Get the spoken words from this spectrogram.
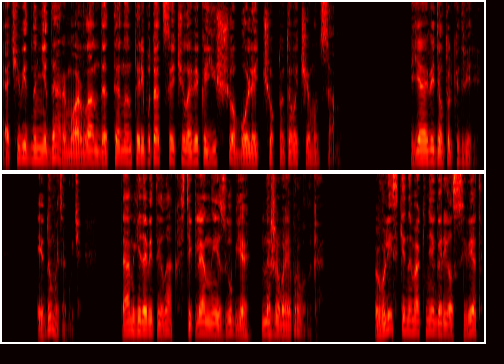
Очевидно, недаром у Орландо Теннанта репутация человека еще более чокнутого, чем он сам. Я видел только двери. И думать забудь. Там ядовитый лак, стеклянные зубья, ножевая проволока. В Лискином окне горел свет,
